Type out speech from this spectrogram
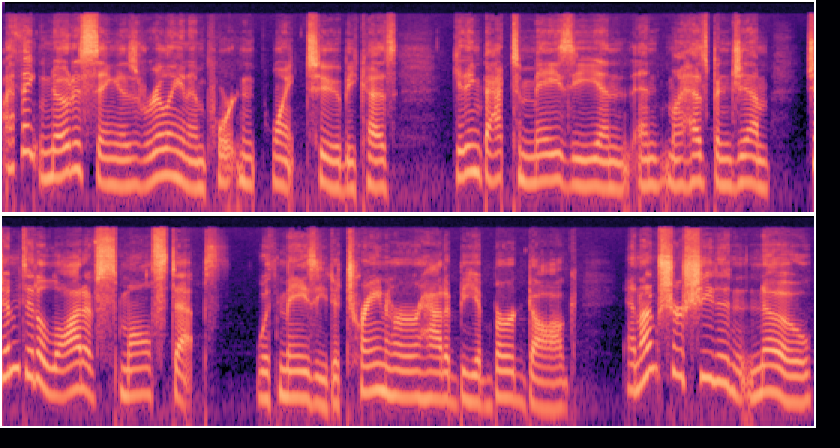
I think noticing is really an important point too, because getting back to Maisie and, and my husband Jim, Jim did a lot of small steps with Maisie to train her how to be a bird dog. And I'm sure she didn't know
